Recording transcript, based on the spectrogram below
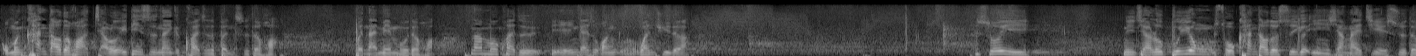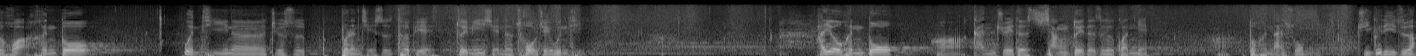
我们看到的话，假如一定是那个筷子的本质的话，本来面目的话，那么筷子也应该是弯弯曲的啊。所以，你假如不用所看到的是一个影像来解释的话，很多问题呢就是不能解释，特别最明显的错觉问题，还有很多啊感觉的相对的这个观念啊都很难说明。举个例子啊。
